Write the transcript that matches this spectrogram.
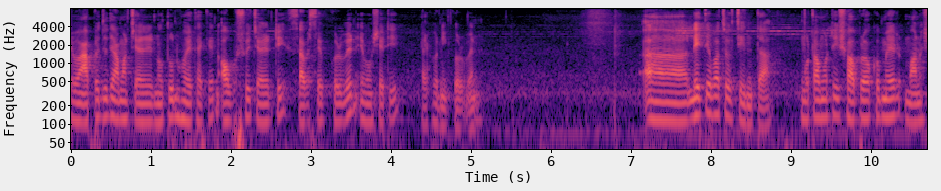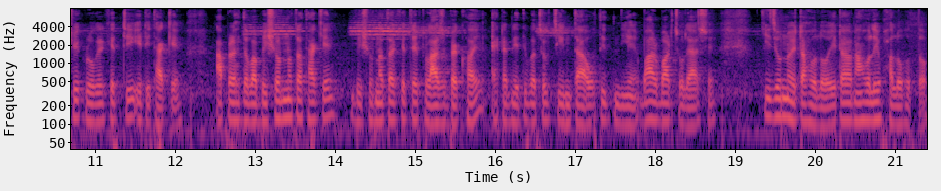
এবং আপনি যদি আমার চ্যানেলে নতুন হয়ে থাকেন অবশ্যই চ্যানেলটি সাবস্ক্রাইব করবেন এবং সেটি এখনই করবেন। নেতিবাচক চিন্তা। মোটামুটি সব রকমের মানসিক রোগের ক্ষেত্রেই এটি থাকে। আপনার হয়তো বা বিষণ্ণতা থাকে, বিষণ্ণতার ক্ষেত্রে ফ্ল্যাশব্যাক হয়, একটা নেতিবাচক চিন্তা, অতীত নিয়ে বারবার চলে আসে। কী জন্য এটা হলো? এটা না হলে ভালো হতো।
